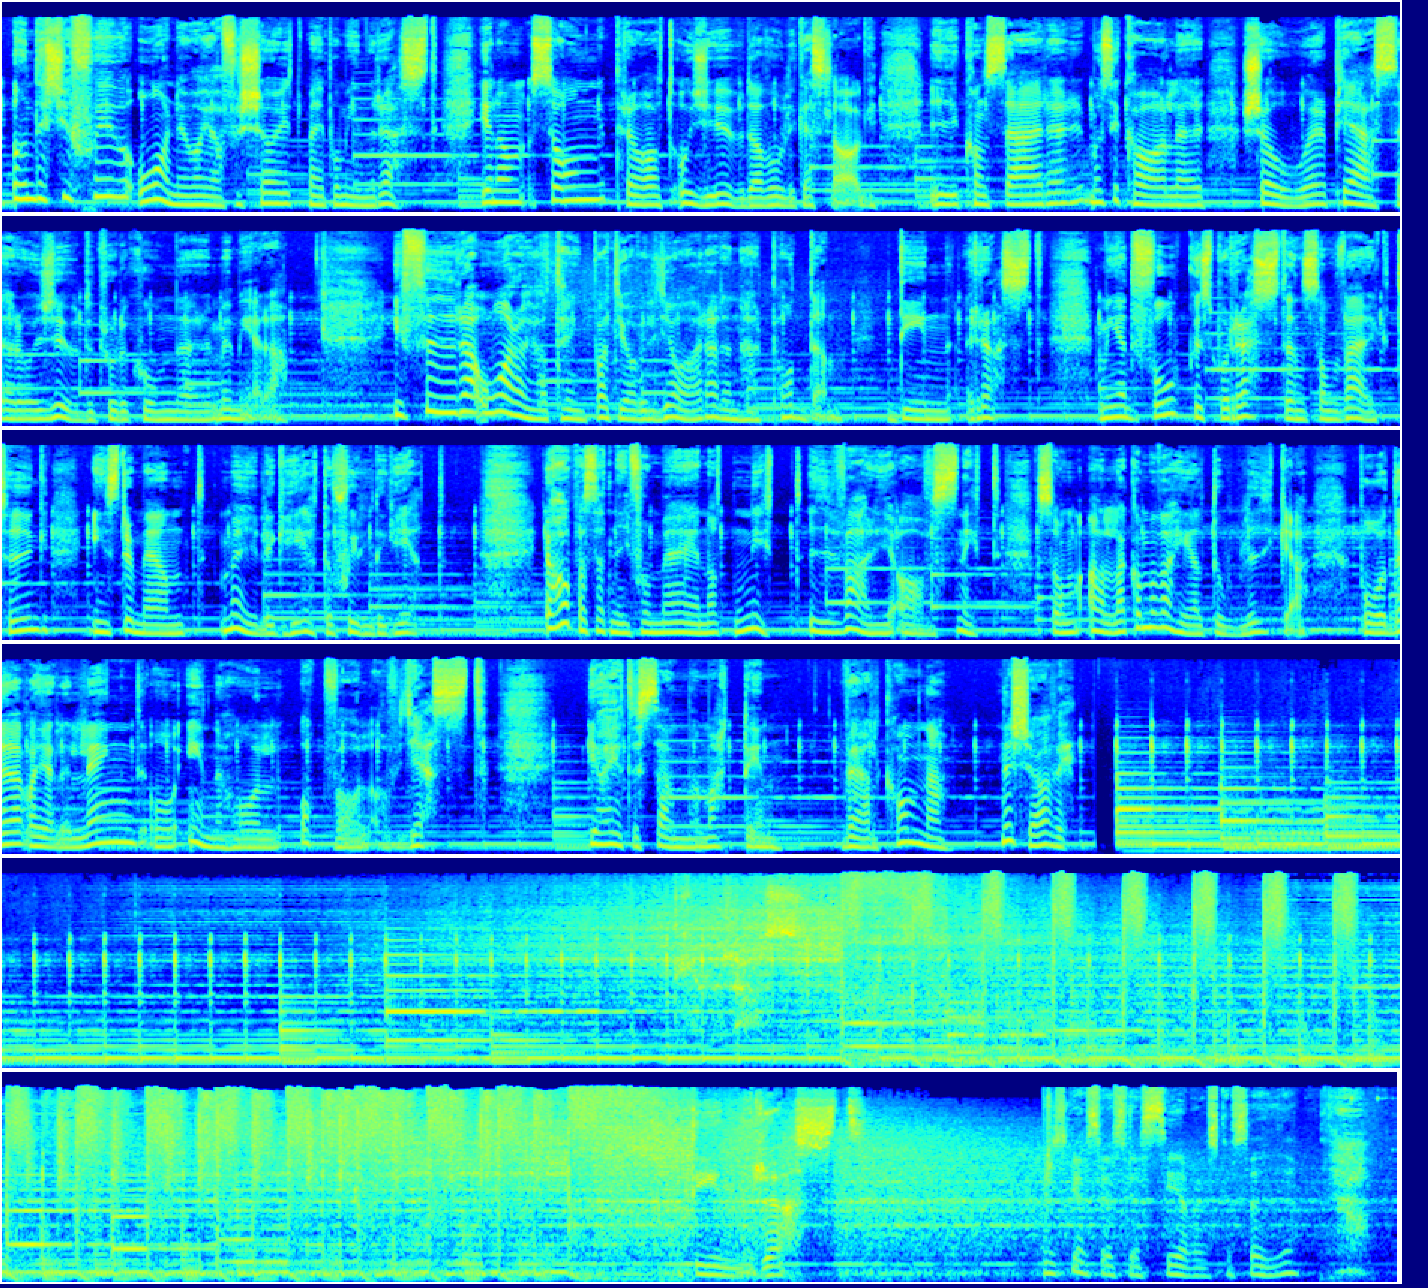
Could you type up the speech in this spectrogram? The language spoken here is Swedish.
Under 27 år nu har jag försörjt mig på min röst genom sång, prat och ljud av olika slag i konserter, musikaler, shower, pjäser och ljudproduktioner med mera. I fyra år har jag tänkt på att jag vill göra den här podden din röst med fokus på rösten som verktyg, instrument, möjlighet och skyldighet. Jag hoppas att ni får med er något nytt i varje avsnitt som alla kommer vara helt olika, både vad gäller längd och innehåll och val av gäst. Jag heter Sanna Martin. Välkomna, nu kör vi! Nu ska jag se så jag ser vad jag ska säga.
